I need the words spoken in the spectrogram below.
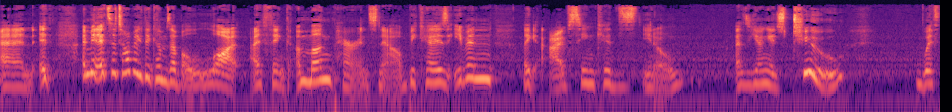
And it I mean it's a topic that comes up a lot I think among parents now because even like I've seen kids, you know, as young as 2 with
